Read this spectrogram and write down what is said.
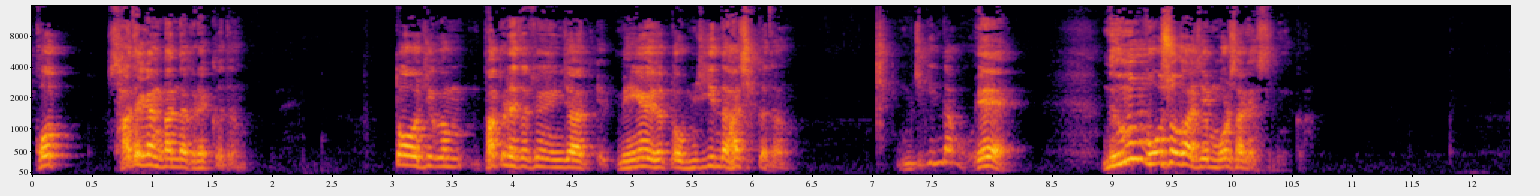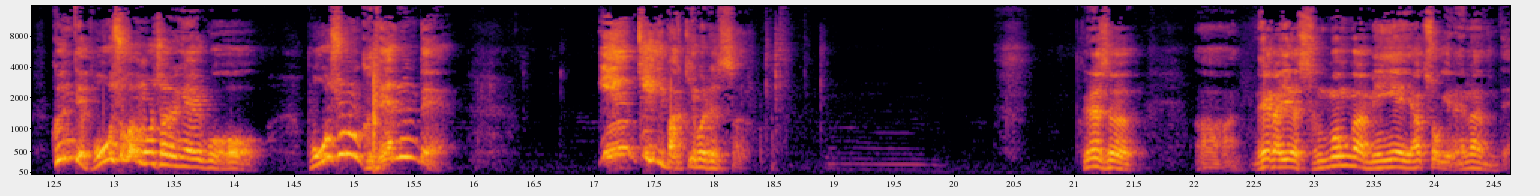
곧 사대강 간다 그랬거든. 또 지금 박근혜 대통령이 이제 명예에서 또 움직인다 하셨거든. 움직인다고. 왜? 너무 보수가 지금 몰살했으니까. 근데 보수가 몰살한 게 아니고 보수는 그대로인데 인격이 바뀌어버렸어. 그래서 아, 내가 이 성공과 명예의 약속을 해놨는데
